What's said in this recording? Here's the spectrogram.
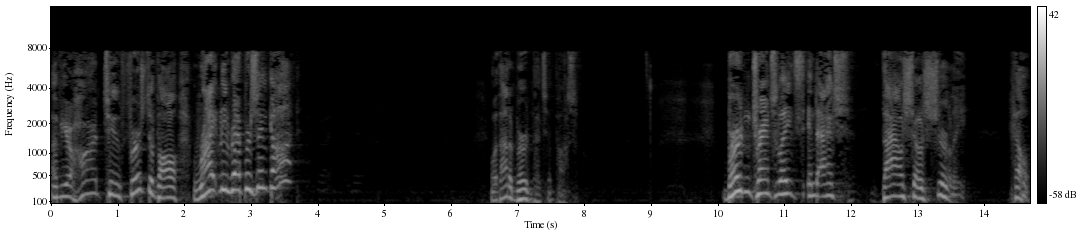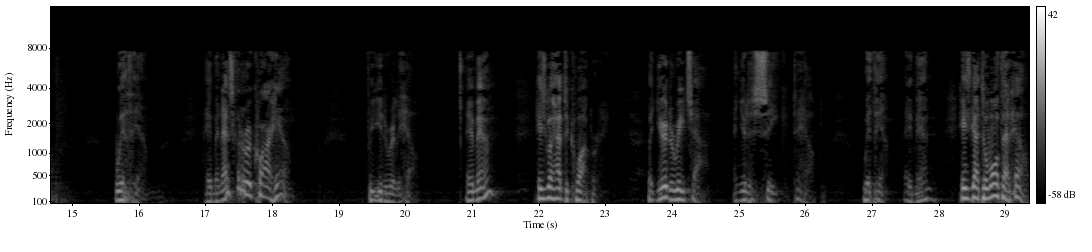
of your heart to, first of all, rightly represent God. Without a burden, that's impossible. Burden translates into action. Thou shalt surely help with him. Amen. That's going to require him for you to really help. Amen. He's going to have to cooperate. But you're to reach out and you're to seek to help with him. Amen. He's got to want that help,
